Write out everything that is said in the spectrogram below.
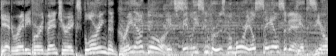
Get ready for adventure exploring the great outdoors. It's Finley Subaru's Memorial Sales Event. Get 0%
